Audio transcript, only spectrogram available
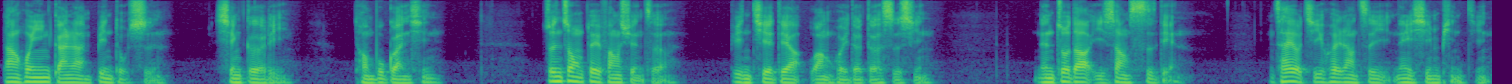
当婚姻感染病毒时，先隔离，同步关心，尊重对方选择，并戒掉挽回的得失心。能做到以上四点，你才有机会让自己内心平静，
